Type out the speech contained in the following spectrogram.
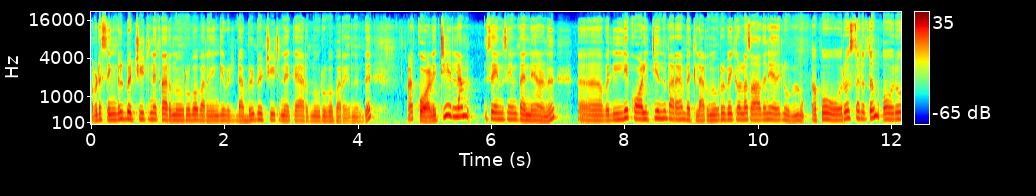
അവിടെ സിംഗിൾ ബെഡ്ഷീറ്റിനൊക്കെ അറുന്നൂറ് രൂപ പറഞ്ഞെങ്കിൽ ഇവിടെ ഡബിൾ ബെഡ്ഷീറ്റിനൊക്കെ അറുന്നൂറ് രൂപ പറയുന്നുണ്ട്. ആ ക്വാളിറ്റി എല്ലാം സെയിം സെയിം തന്നെയാണ്. വലിയ ക്വാളിറ്റി എന്ന് പറയാൻ പറ്റില്ല. അറുന്നൂറ് രൂപയ്ക്കുള്ള സാധനമേ അതിലുള്ളൂ. അപ്പോൾ ഓരോ സ്ഥലത്തും ഓരോ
